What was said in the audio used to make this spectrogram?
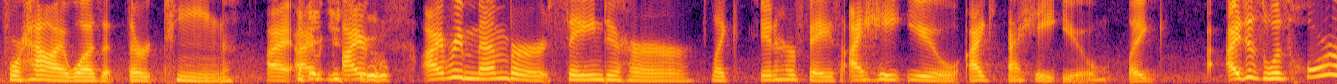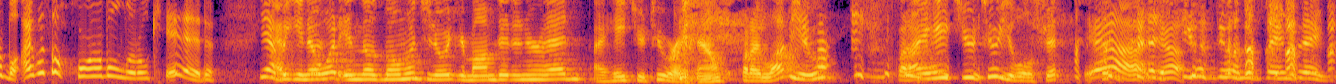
for how I was at 13. I I, I. I remember saying to her like in her face, "I hate you. I I hate you." Like I just was horrible. I was a horrible little kid. Yeah, but you know what? In those moments, you know what your mom did in her head? I hate you too right now, but I love you. but I hate you too, you little shit. Yeah, yeah. she was doing the same thing.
